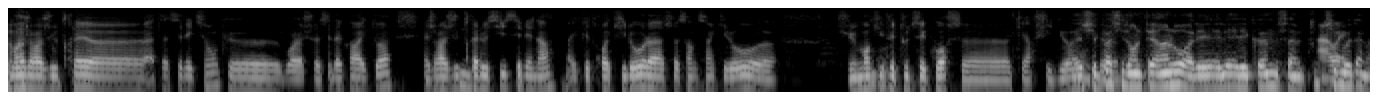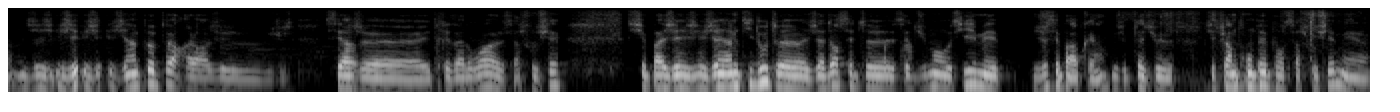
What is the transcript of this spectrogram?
Moi, je rajouterais à ta sélection que voilà, je suis assez d'accord avec toi. Et je rajouterais le 6 Elena avec les 3 kilos, là, 65 kilos. Sûrement qui fait toutes ses courses, qui est archi dur. Je je sais pas si dans le terrain lourd, elle est, elle est, quand même, c'est un tout ah petit modèle. Hein. J'ai un peu peur. Alors, je, Serge euh, est très adroit, Serge Fouché. Je sais pas, j'ai un petit doute. Euh, j'adore cette, euh, cette jument aussi, mais je sais pas après. Hein. Peut-être, j'espère me tromper pour Serge Fouché, mais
